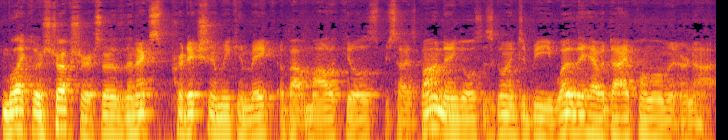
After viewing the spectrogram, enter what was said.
molecular structure, sort of the next prediction we can make about molecules besides bond angles, is going to be whether they have a dipole moment or not.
